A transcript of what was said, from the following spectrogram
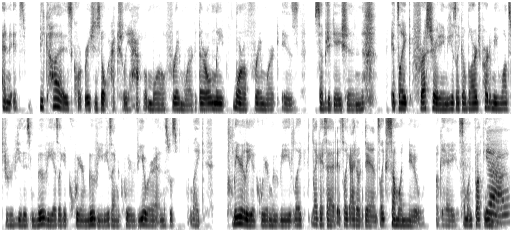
And it's because corporations don't actually have a moral framework. Their only moral framework is subjugation. it's like frustrating because like a large part of me wants to review this movie as like a queer movie because I'm a queer viewer and this was like clearly a queer movie. Like like I said, it's like I don't dance. Like someone knew. Okay? Someone fucking knew. yeah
